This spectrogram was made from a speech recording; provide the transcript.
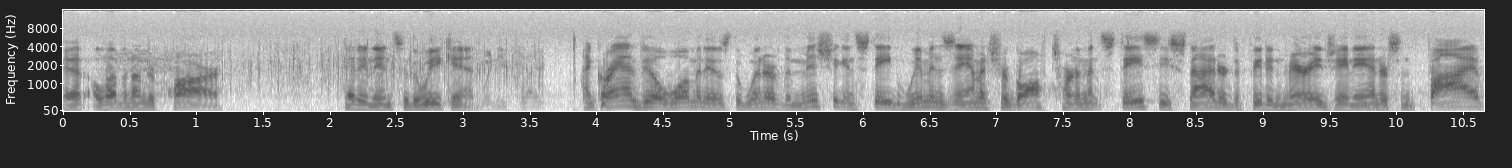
at 11 under par heading into the weekend. A Granville woman is the winner of the Michigan State Women's Amateur Golf Tournament. Stacy Snyder defeated Mary Jane Anderson 5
